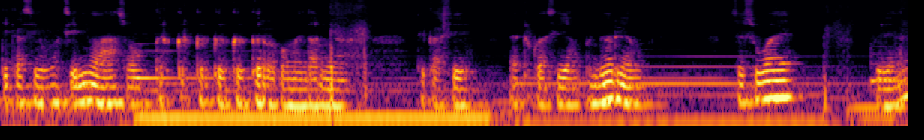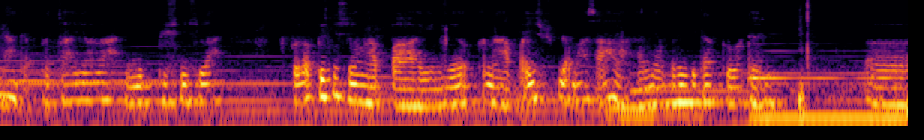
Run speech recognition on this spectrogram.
Dikasih hoax ini langsung ger ger ger ger ger ger komentarnya. Dikasih edukasi yang benar yang sesuai. Pilihan ya nggak percaya lah ini bisnis lah. Kalau bisnis yang ngapain? Ya kenapa? Ini nggak masalah kan. Yang penting kita keluar dari uh,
